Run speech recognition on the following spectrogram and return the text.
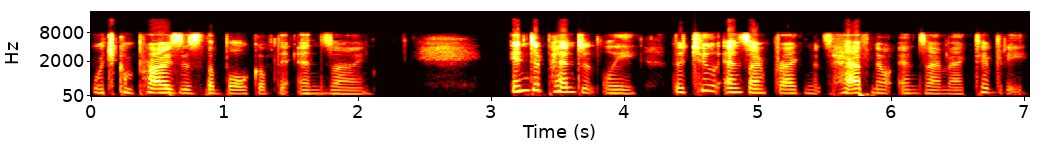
which comprises the bulk of the enzyme. Independently, the two enzyme fragments have no enzyme activity,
